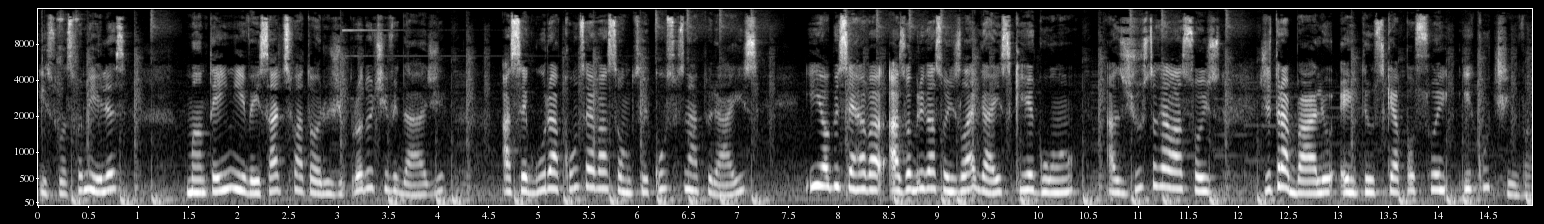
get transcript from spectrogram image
e suas famílias, mantém níveis satisfatórios de produtividade, assegura a conservação dos recursos naturais e observa as obrigações legais que regulam as justas relações de trabalho entre os que a possuem e cultivam.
